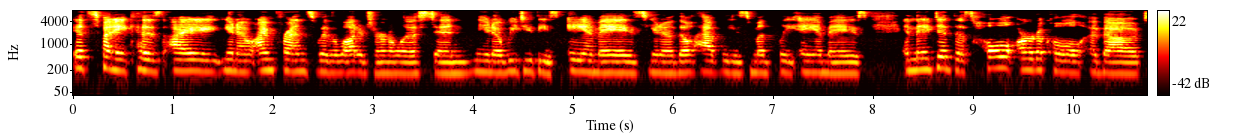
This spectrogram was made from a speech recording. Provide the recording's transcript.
it's funny because I, you know, I'm friends with a lot of journalists, and you know, we do these AMAs. You know, they'll have these monthly AMAs, and they did this whole article about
